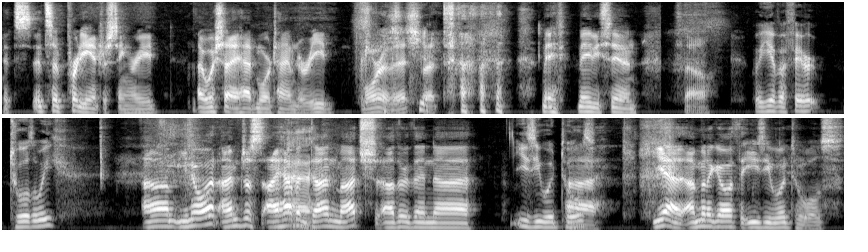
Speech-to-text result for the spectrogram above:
it's it's a pretty interesting read. I wish I had more time to read more of it, yeah. but maybe maybe soon. So, well, you have a favorite tool of the week? Um, you know what? I'm just I haven't uh, done much other than uh, easy wood tools. Uh, yeah, I'm gonna go with the easy wood tools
